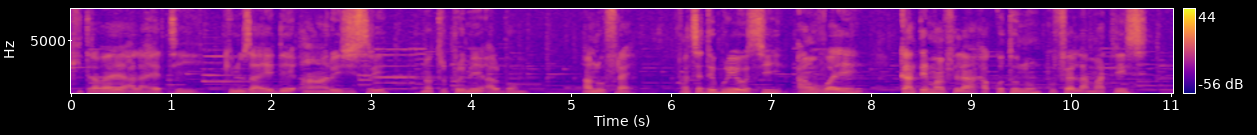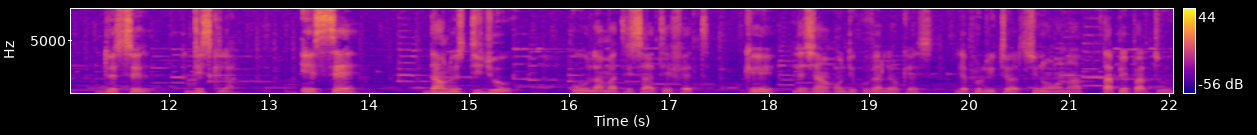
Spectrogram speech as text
qui travaillait à la RTI, qui nous a aidé à enregistrer notre premier album à nos frais. On s'est débrouillé aussi à envoyer Kanté Manfila à Cotonou pour faire la matrice de ce disque-là. Et c'est dans le studio où la matrice a été faite que les gens ont découvert l'orchestre. Les producteurs, sinon on a tapé partout,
